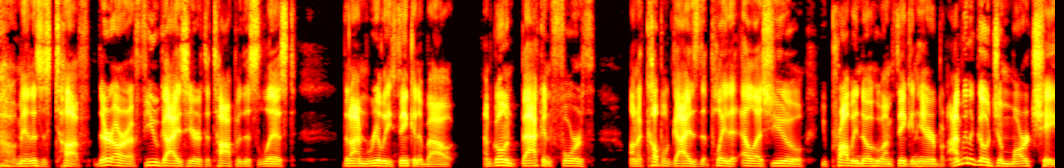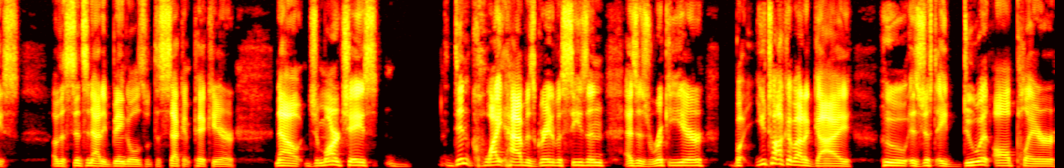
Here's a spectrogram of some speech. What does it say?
Oh, man, this is tough. There are a few guys here at the top of this list that I'm really thinking about. I'm going back and forth on a couple guys that played at LSU. You probably know who I'm thinking here, but I'm going to go Ja'Marr Chase of the Cincinnati Bengals with the second pick here. Now, Ja'Marr Chase didn't quite have as great of a season as his rookie year, but you talk about a guy who is just a do it all player,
